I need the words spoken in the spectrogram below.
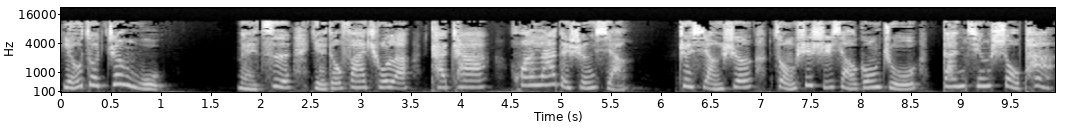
留作证物。每次也都发出了咔嚓、哗啦的声响。这响声总是使小公主担惊受怕。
